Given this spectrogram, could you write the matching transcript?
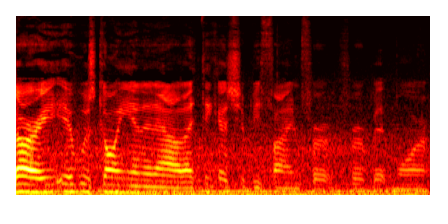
Sorry, it was going in and out. I think I should be fine for, for a bit more.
